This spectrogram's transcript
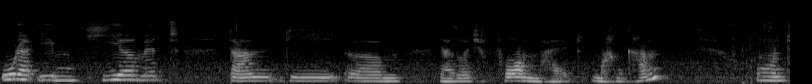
oder eben hier mit dann die ähm, ja, solche Formen halt machen kann. Und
